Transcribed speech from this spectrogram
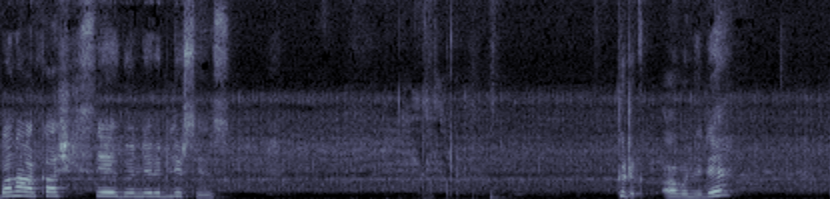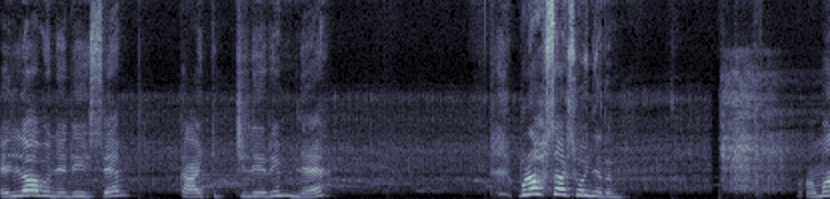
bana arkadaşlık isteği gönderebilirsiniz. 40 abonede 50 abonede ise takipçilerimle Brawl Stars oynadım. Ama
